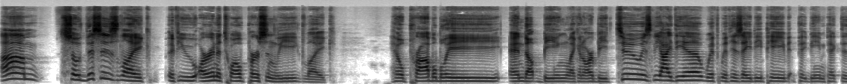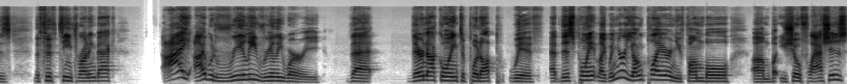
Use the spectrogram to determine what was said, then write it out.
Um, so this is like if you are in a 12 person league, like he'll probably end up being like an RB2 is the idea with with his ADP being picked as the 15th running back. I I would really really worry that they're not going to put up with at this point like when you're a young player and you fumble um, but you show flashes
